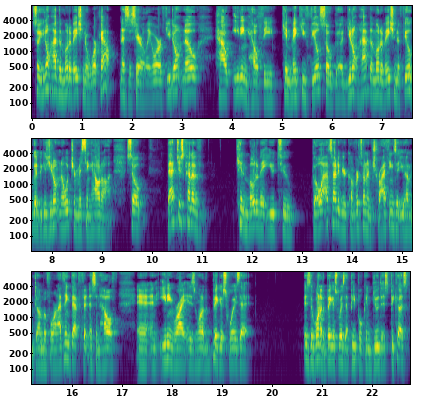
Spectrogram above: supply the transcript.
So you don't have the motivation to work out necessarily. Or if you don't know how eating healthy can make you feel so good, you don't have the motivation to feel good because you don't know what you're missing out on. So that just kind of can motivate you to go outside of your comfort zone and try things that you haven't done before. And I think that fitness and health and, and eating right is one of the biggest ways that is the one of the biggest ways that people can do this because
